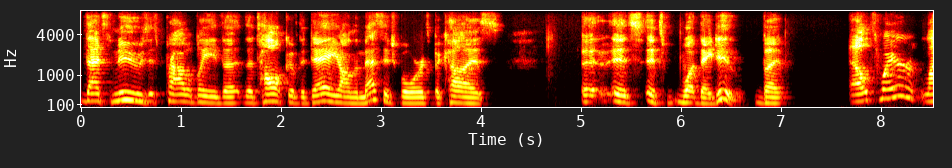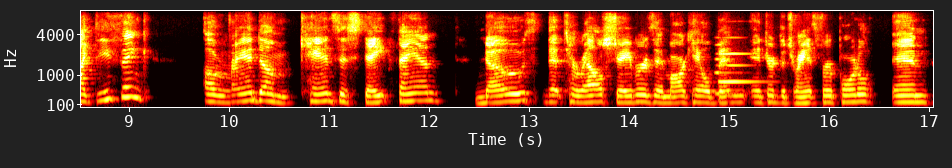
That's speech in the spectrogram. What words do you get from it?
that's news. It's probably the the talk of the day on the message boards because it's it's what they do. But elsewhere, like, do you think a random Kansas State fan knows that Tyrell Shavers and Markail Benton entered the transfer portal in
